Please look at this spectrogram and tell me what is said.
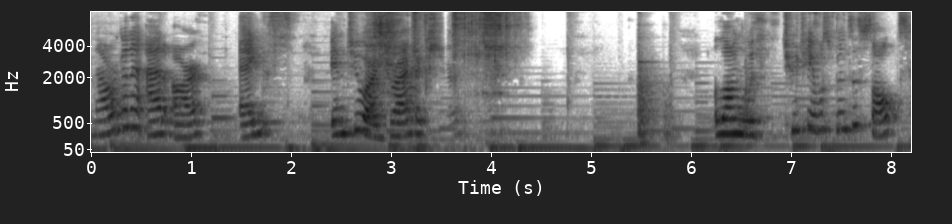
Now we're gonna add our eggs into our dry mixture, along with two tablespoons of salt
